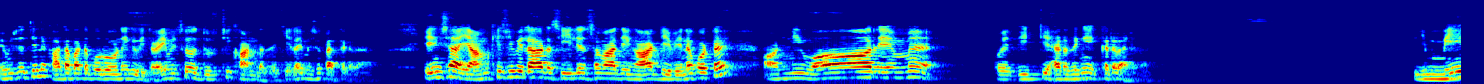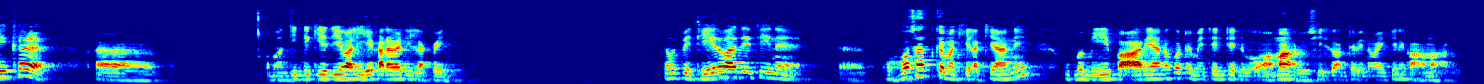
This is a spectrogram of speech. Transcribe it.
එමිසෝ තියෙන කටබඩ පුරවණ එක විතරයි. එමිසෝ දෘෂ්ටි ඛණ්ඩද කියලා එමිසෝ පැත්තක දානවා. ඒ නිසා යම් කිසි වෙලාවකට සීලෙන් සමාධියෙන් ආඩ්‍ය වෙනකොට අනිවාර්යයෙන්ම ඔය දික්ටි 62 එකට වැටෙනවා. ඉතින් මේක වන්දින්න කිය දේවල් ඊයේ කඩවැටිල්ලක් වෙන්නේ. නමුත් මේ තේරවාදයේ තියෙන පොහසත්කම කියලා කියන්නේ ඔබ මේ පාරේ යනකොට මෙතෙන්ට එන්න බොහොම අමාරුයි. සිල්වන්ත වෙනවා කියන එක අමාරුයි.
